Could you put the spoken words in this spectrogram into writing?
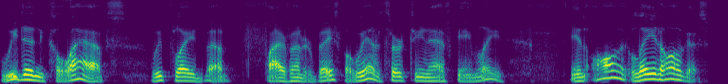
we didn't collapse. We played about 500 baseball. We had a 13 and a half game lead. In all, late August,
